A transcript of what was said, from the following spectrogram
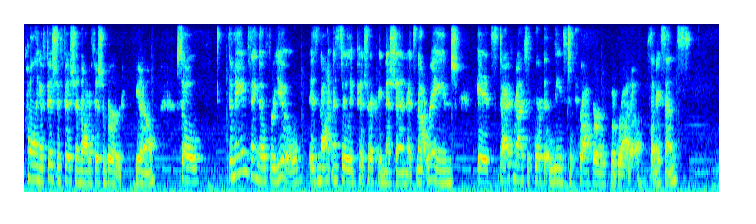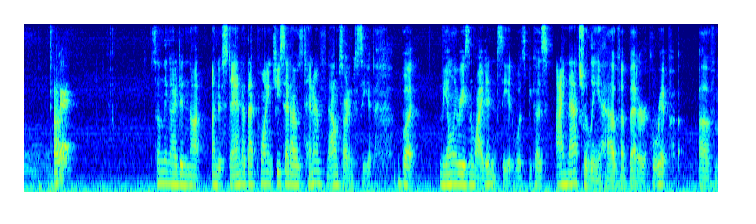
calling a fish a fish and not a fish a bird, you know? So the main thing though for you is not necessarily pitch recognition, it's not range, it's diaphragmatic support that leads to proper vibrato. Does that make sense? Okay. Something I did not understand at that point. She said I was a tenor. Now I'm starting to see it. But the only reason why I didn't see it was because I naturally have a better grip of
